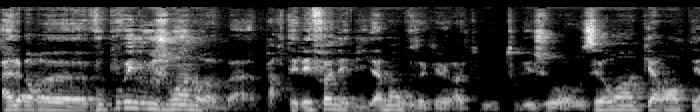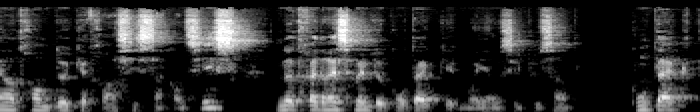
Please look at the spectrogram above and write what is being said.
Alors, euh, vous pouvez nous joindre bah, par téléphone, évidemment, on vous accueillera tous les jours au 01 41 32 86 56. Notre adresse mail de contact, qui est le moyen aussi le plus simple, contact.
